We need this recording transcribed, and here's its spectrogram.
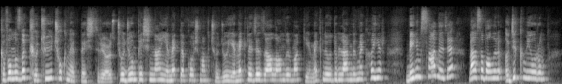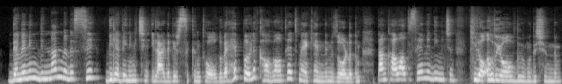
kafamızda kötüyü çok netleştiriyoruz. Çocuğun peşinden yemekle koşmak, çocuğu yemekle cezalandırmak, yemekle ödüllendirmek. Hayır. Benim sadece ben sabahları acıkmıyorum dememin dinlenmemesi bile benim için ileride bir sıkıntı oldu ve hep böyle kahvaltı etmeye kendimi zorladım. Ben kahvaltı sevmediğim için kilo alıyor olduğumu düşündüm.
